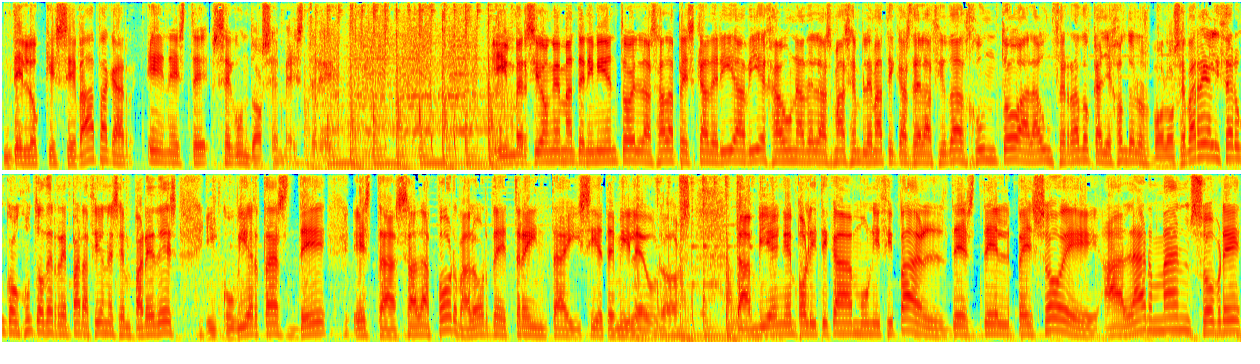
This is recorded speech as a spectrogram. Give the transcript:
de lo que se va a pagar en este segundo semestre. Inversión en mantenimiento en la sala Pescadería Vieja, una de las más emblemáticas de la ciudad, junto al aún cerrado Callejón de los Bolos. Se va a realizar un conjunto de reparaciones en paredes y cubiertas de esta sala por valor de 37.000 euros. También en política municipal, desde el PSOE alarman sobre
